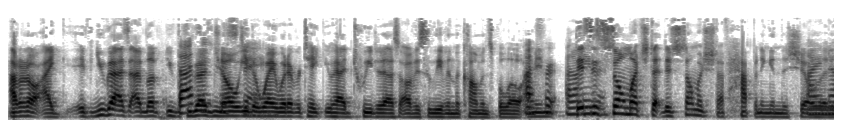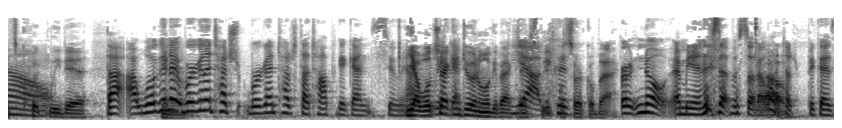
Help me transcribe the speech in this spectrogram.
I don't know. I if you guys, I'd love if you That's guys know either way, whatever take you had, tweeted us. Obviously, leave in the comments below. I, I mean, for- I this even- is so much. That, there's so much stuff happening in the show I that it's quickly to. That uh, we're gonna know. we're gonna touch we're gonna touch that topic again soon. Yeah, we'll we check get- into it and we'll get back yeah, next week. because we'll circle back. Or no, I mean in this episode I want Oh. to touch because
